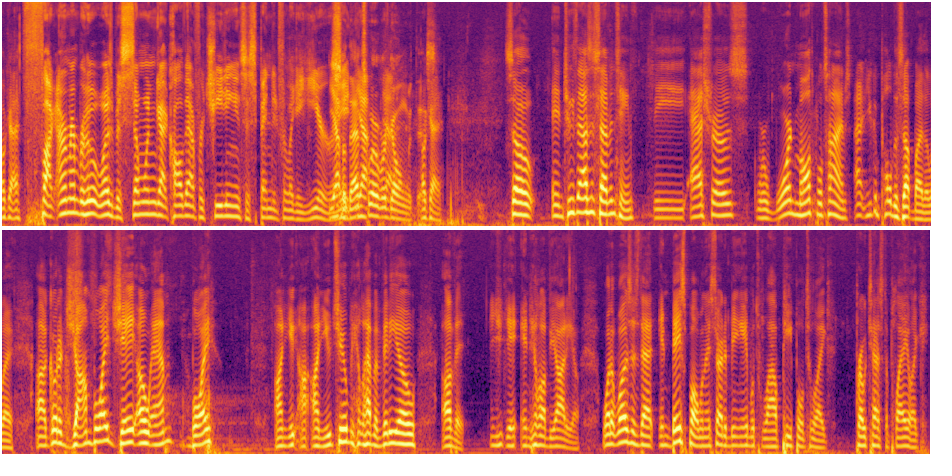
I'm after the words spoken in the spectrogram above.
Okay. Fuck, I remember who it was, but someone got called out for cheating and suspended for like a year. Yep. Right? So that's Yeah, where we're yeah. going with this. Okay. So in 2017, the Astros were warned multiple times. Uh, you can pull this up, by the way. Uh, go to Jomboy J O M Boy on you uh, on YouTube. He'll have a video of it, You- and he'll have the audio. What it was is that in baseball, when they started being able to allow people to like protest a play, like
